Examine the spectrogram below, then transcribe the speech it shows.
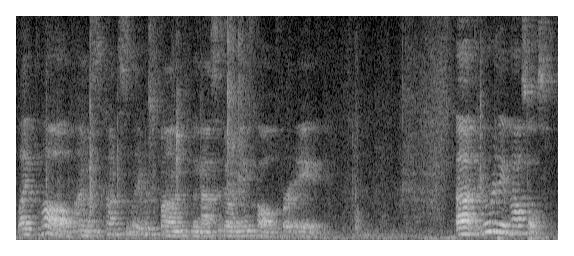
Like Paul, I must constantly respond to the Macedonian call for aid. Uh, who were the apostles?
